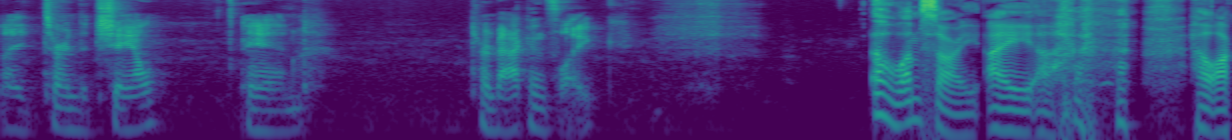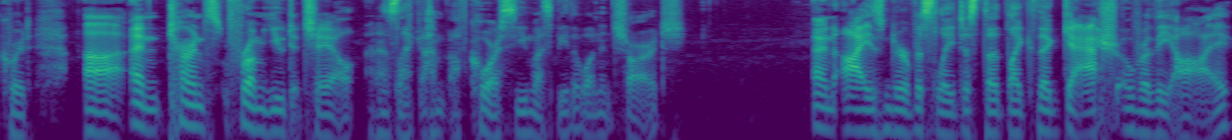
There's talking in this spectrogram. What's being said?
I turned to Chael and turned back and it's like Oh, I'm sorry. I uh, how awkward. Uh, and turns from you to Chael, and I was like, I'm, "Of course, you must be the one in charge." And eyes nervously, just the like the gash over the eye.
